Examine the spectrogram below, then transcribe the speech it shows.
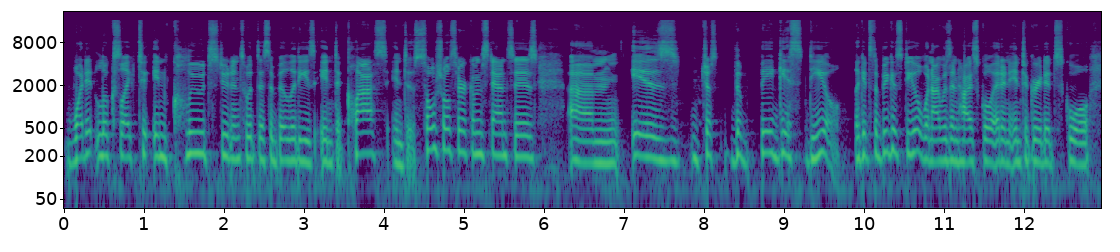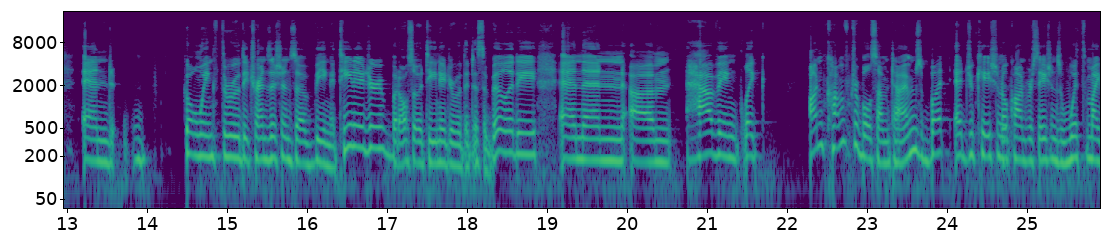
what it looks like to include students with disabilities into class, into social circumstances, um, is just the biggest deal. Like, it's the biggest deal when I was in high school at an integrated school and going through the transitions of being a teenager, but also a teenager with a disability, and then um, having like uncomfortable sometimes, but educational conversations with my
